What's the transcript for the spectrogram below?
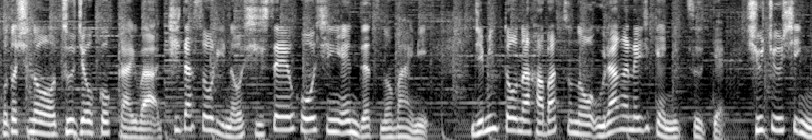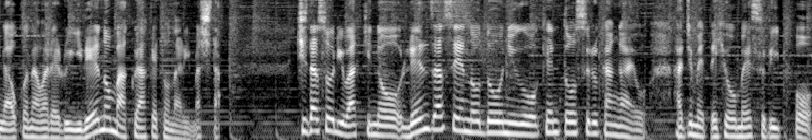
今年の通常国会は岸田総理の施政方針演説の前に自民党の派閥の裏金事件について集中審議が行われる異例の幕開けとなりました。岸田総理は昨日連座制の導入を検討する考えを初めて表明する一方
